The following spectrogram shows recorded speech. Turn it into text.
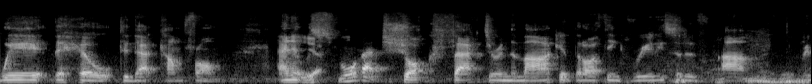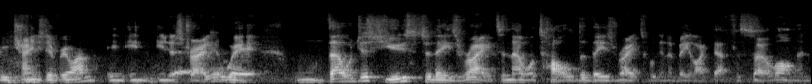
Where the hell did that come from? And it was more that shock factor in the market that I think really sort of um, really changed everyone in, in, in Australia, where they were just used to these rates and they were told that these rates were going to be like that for so long. And,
